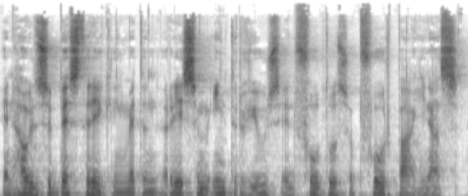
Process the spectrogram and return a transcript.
en houden ze best rekening met een race interviews en foto's op voorpagina's.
